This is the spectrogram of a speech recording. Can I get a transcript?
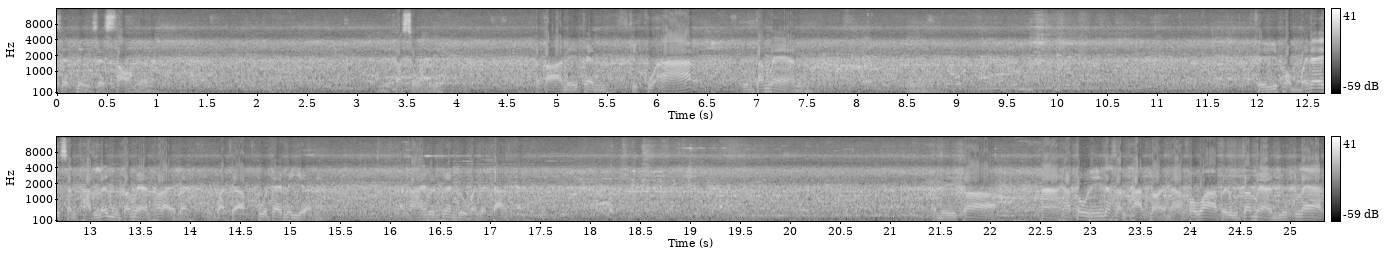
เซตหนึ่งเซตสองเลยนะ อันนี้ก็สวย แล้วก็อันนี้เป็นฟิกูอาร์ตอุลตร้าแมนทีนี้ผมไม่ได้สันทัดเรื่องอุลตร้าแมนเท่าไหร่นะ ผมอาจจะพูดได้ไม่เยอะนะแต่ก็ให้เพื่อนๆดูบรรยากาศกัน อันนี้ก็ อ่า ถ้าตู้นี้จะสันทัดหน่อยนะ เพราะว่าเป็นอุลตร้าแมนยุคแรก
